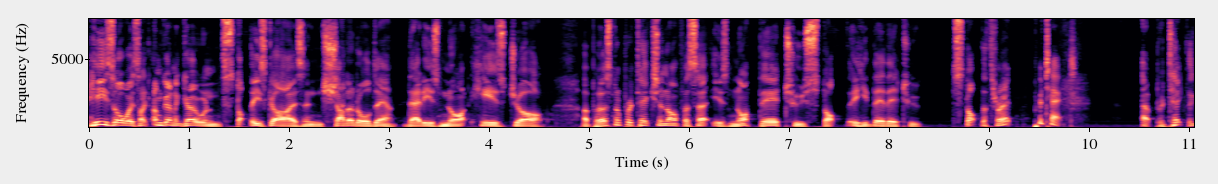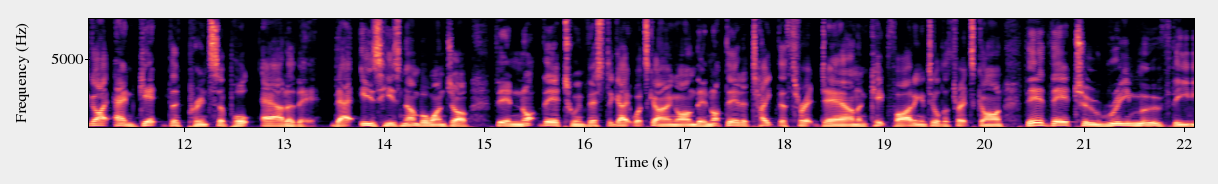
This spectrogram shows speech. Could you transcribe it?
he's always like, I'm going to go and stop these guys and shut it all down. That is not his job. A personal protection officer is not there to stop, they're there to stop the threat, Protect. Uh, protect the guy, and get the principal out of there. That is his number one job. They're not there to investigate what's going on. They're not there to take the threat down and keep fighting until the threat's gone. They're there to remove the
